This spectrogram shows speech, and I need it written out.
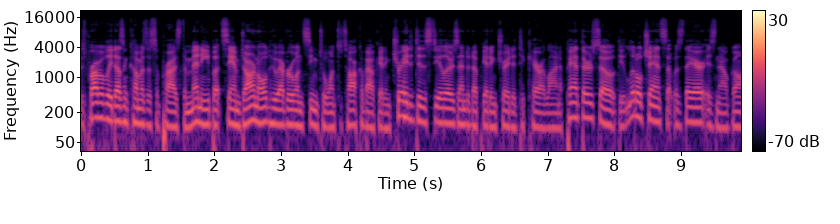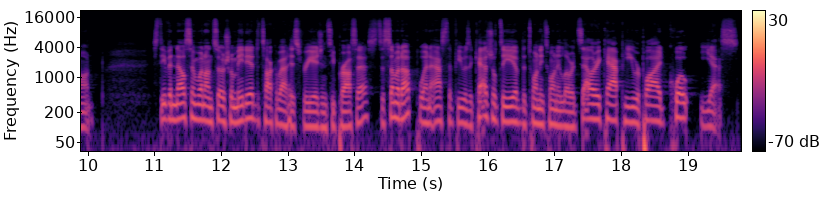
This probably doesn't come as a surprise to many, but Sam Darnold, who everyone seemed to want to talk about getting traded to the Steelers, ended up getting traded to Carolina Panthers, so the little chance that was there is now gone. Steven Nelson went on social media to talk about his free agency process. To sum it up, when asked if he was a casualty of the 2020 lowered salary cap, he replied, quote, yes.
